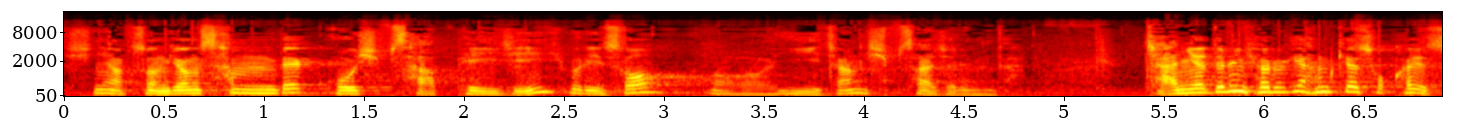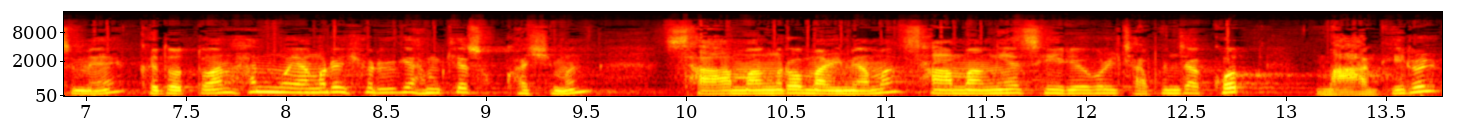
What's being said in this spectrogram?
신약성경 354페이지 히브리서 2장 어, 14절입니다. 자녀들은 혈육에 함께 속하였음에 그도 또한 한 모양으로 혈육에 함께 속하심은 사망으로 말미암아 사망의 세력을 잡은 자 곧 마귀를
